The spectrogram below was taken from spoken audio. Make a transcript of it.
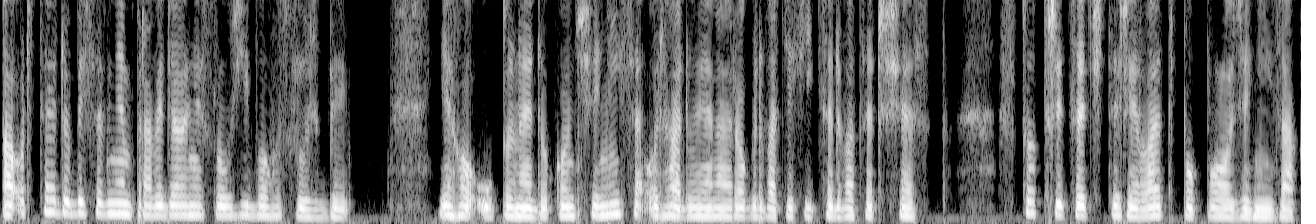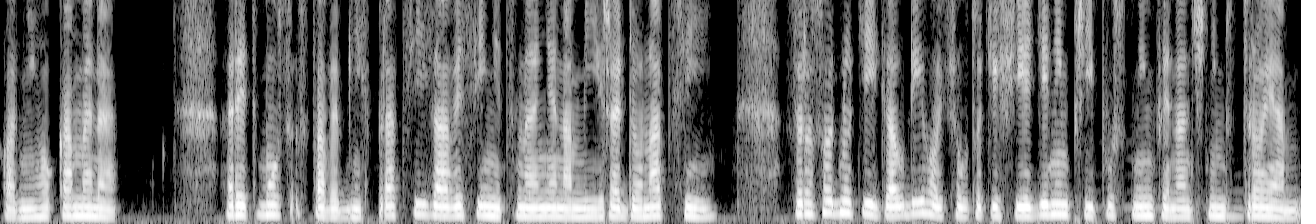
a od té doby se v něm pravidelně slouží bohoslužby. Jeho úplné dokončení se odhaduje na rok 2026, 134 let po položení základního kamene. Rytmus stavebních prací závisí nicméně na míře donací. Z rozhodnutí Gaudího jsou totiž jediným přípustným finančním zdrojem.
